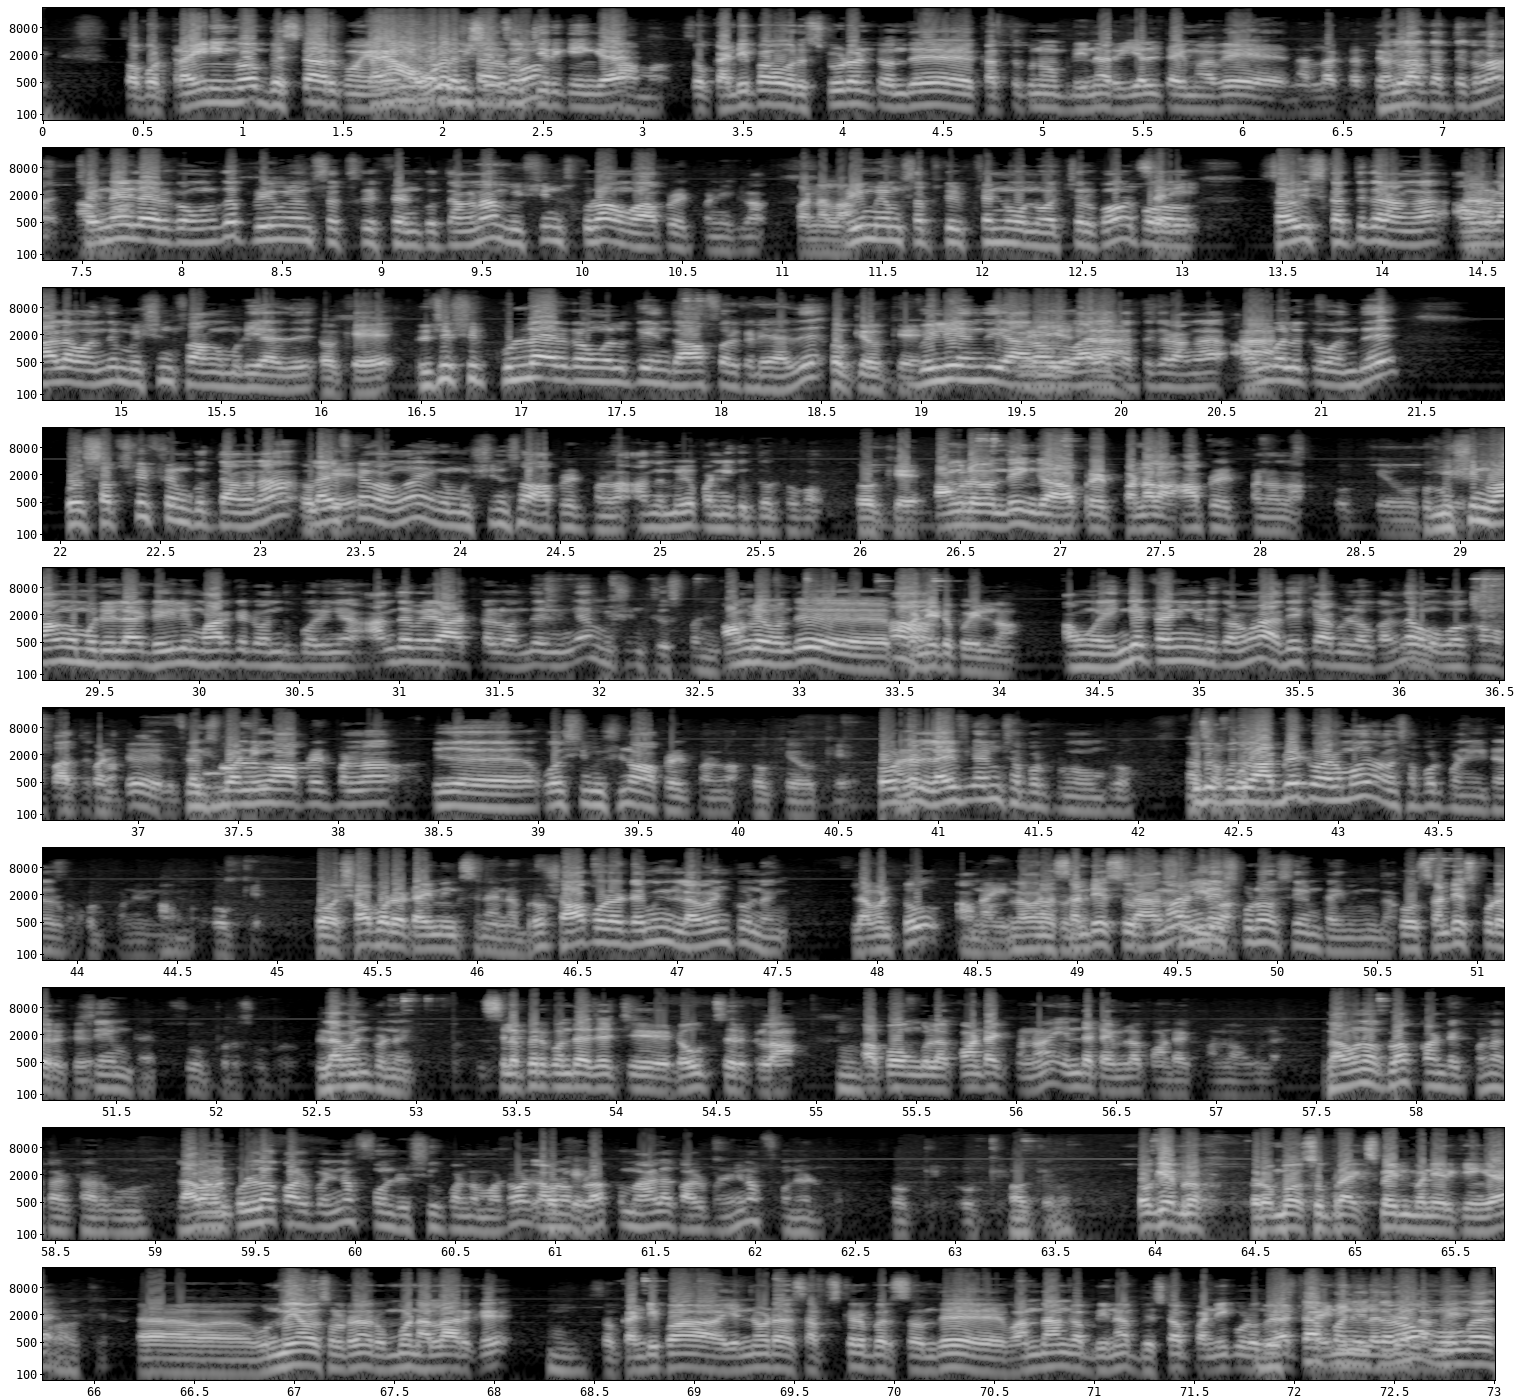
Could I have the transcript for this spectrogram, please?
அப்போ ட்ரைனிங்கும் பெஸ்டா இருக்கும். ஏன்னா அவ்வளவு மிஷின்ஸ். வச்சிருக்கீங்க. சோ கண்டிப்பா ஒரு ஸ்டூடெண்ட் வந்து கத்துக்கணும் அப்படின்னா ரியல் டைமாவே நல்லா நல்லா கத்துக்கலாம். சென்னையில இருக்கவங்களுக்கு பிரீமியம் சப்ஸ்கிரிப்ஷன் கொடுத்தாங்கன்னா மிஷின்ஸ் கூட அவங்க ஆப்ரேட் பண்ணிக்கலாம். பண்ணலாம். பிரீமியம் சப்ஸ்கிரிப்ஷன் ஒன்னு வச்சிருக்கோம். இப்போ சரி. சர்வீஸ் கத்துக்கிறாங்க. அவங்களால வந்து மிஷின்ஸ் வாங்க முடியாது. ஓகே. ரிஜிஸ்ட்ரிக்குள்ள குள்ள இருக்கவங்களுக்கு இந்த ஆஃபர் கிடையாது. Okay okay. வெளிய இருந்து யாராவது வேலை. கத்துக்கிறாங்க. அவங்களுக்கு வந்து ஒரு சப்ஸ்கிரிப்ஷன் கொடுத்தாங்கன்னா. லைஃப் டைம் அவங்க எங்க மிஷின்ஸும் ஆப்ரேட் பண்ணலாம். அந்த மாதிரி பண்ணி கொடுத்துருக்கோம் ஓகே அவங்கள வந்து இங்க ஆபரேட் பண்ணலாம். ஆப்ரேட் பண்ணலாம். ஓகே மிஷின் வாங்க முடியல டெய்லி மார்க்கெட் வந்து போறீங்க அந்த மாதிரி ஆட்கள் வந்து நீங்க மிஷின் சூஸ் பண்ணிக்கலாம். அவங்கள வந்து. பண்ணிட்டு போயிடலாம். அவங்க எங்க ட்ரைனிங் எடுக்கிறாங்களோ அதே கேபின்ல உட்காந்து அவங்க ஒர்க் அவங்க பார்த்துக்கலாம். பண்ணிட்டு ஃபிளெக்ஸ் பண்ணிங்கும் ஆப்ரேட் பண்ணலாம் இது ஓசி மிஷினும் ஆப்ரேட் பண்ணலாம். Okay okay total lifetime support பண்ணுவோம் ப்ரோ புது புது அப்டேட் வரும்போது அவங்க சப்போர்ட் பண்ணிட்டே சப்போர்ட் பண்ணுவீங்க ஓகே இப்போ ஷாப்போட டைமிங்ஸ் என்ன ப்ரோ ஷாப்போட timing eleven to nine eleven to Sundays Sundays கூட சேம் டைமிங் தான். சண்டேஸ் கூட இருக்கு. Same time super super eleven to nine சில பேருக்கு வந்து ஏதாச்சும் டவுட்ஸ் இருக்கலாம். அப்போ உங்களை காண்டாக்ட் பண்ணா எந்த டைம்ல காண்டாக்ட் பண்ணலாம் உங்களை. லெவன் ஓ கிளாக் கான்டாக்ட் பண்ணா கரெக்டா இருக்கும். லெவனுக்குள்ள கால் பண்ணி ஃபோன் ரிசீவ் பண்ண மாட்டோம். லெவன் ஓ. கிளாக் மேல கால் பண்ணி ஃபோன் எடுப்போம். Okay okay okay okay bro ரொம்ப சூப்பரா எக்ஸ்பிளைன் பண்ணிருக்கீங்க ஆஹ் உண்மையாவே சொல்றேன் ரொம்ப நல்லா இருக்கு. ஸோ கண்டிப்பா என்னோட சப்ஸ்கிரைபர்ஸ் வந்து வந்தாங்க அப்படின்னா பெஸ்டா பண்ணி கொடுங்க. பெஸ்டா பண்ணி தரோம். உங்க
